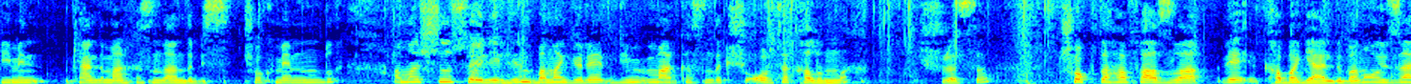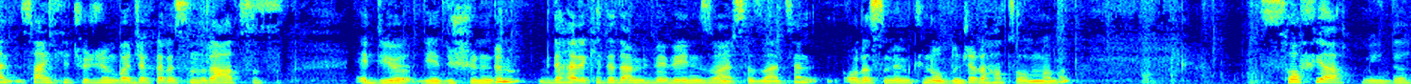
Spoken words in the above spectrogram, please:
BİM'in kendi markasından da biz çok memnunduk. Ama şunu söyleyebilirim bana göre BİM markasındaki şu orta kalınlık şurası çok daha fazla ve kaba geldi bana. O yüzden sanki çocuğun bacak arasını rahatsız ediyor diye düşündüm. Bir de hareket eden bir bebeğiniz varsa zaten orası mümkün olduğunca rahat olmalı. Sofya mıydı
